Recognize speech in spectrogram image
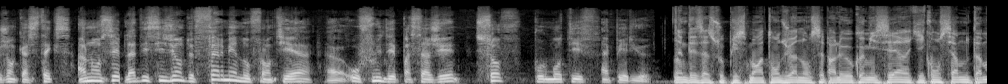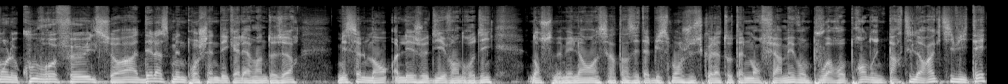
Jean Castex, annonçait la décision de fermer nos frontières euh, au flux des passagers, sauf pour motif impérieux. Des assouplissements attendus annoncés par le haut commissaire et qui concernent notamment le couvre-feu. Il sera dès la semaine prochaine décalé à 22h, mais seulement les jeudis et vendredis. Dans ce même élan, certains établissements jusque-là totalement fermés vont pouvoir reprendre une partie de leur activité.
